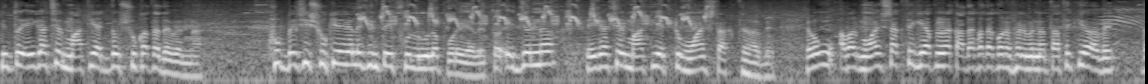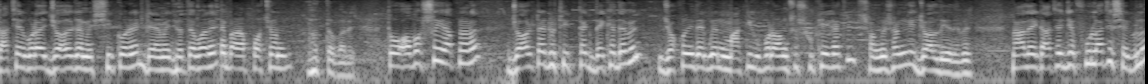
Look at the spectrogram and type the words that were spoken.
কিন্তু এই গাছের মাটি একদম শুকাতে দেবেন না। খুব বেশি শুকিয়ে গেলে কিন্তু এই ফুলগুলো পড়ে যাবে। তো এর জন্য এই গাছের মাটি একটু ময়েস রাখতে হবে। এবং আবার ময়েস রাখতে গিয়ে আপনারা কাদা কাদা করে ফেলবেন না, তাতে কী হবে? গাছের গোড়ায় জল জমে শিকড়ে ড্যামেজ হতে পারে বা পচন ধরতে পারে। তো অবশ্যই আপনারা জলটা একটু ঠিকঠাক দেখে দেবেন, যখনই দেখবেন মাটি উপর অংশ শুকিয়ে গেছে, সঙ্গে সঙ্গে জল দিয়ে দেবেন। নাহলে গাছের যে ফুল আছে সেগুলো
